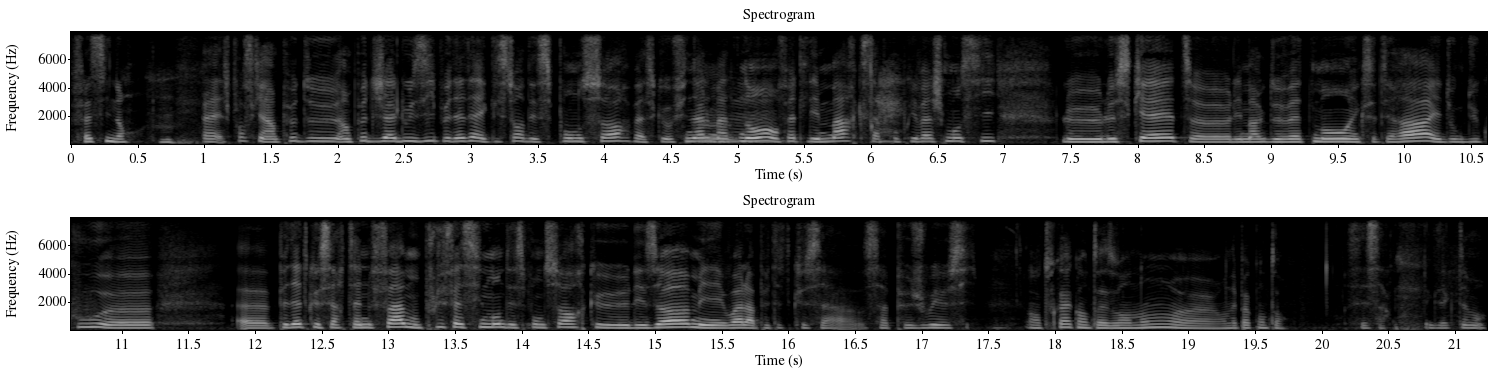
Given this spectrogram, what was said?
fascinant. Ouais, je pense qu'il y a un peu de, un peu de jalousie peut-être avec l'histoire des sponsors parce qu'au final Ouais. maintenant en fait les marques s'approprient vachement aussi le, le skate, euh, les marques de vêtements, etc. Et donc du coup euh, euh, peut-être que certaines femmes ont plus facilement des sponsors que les hommes et voilà peut-être que ça, ça peut jouer aussi. En tout cas, quand elles en ont, euh, on n'est pas content. C'est ça, exactement.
